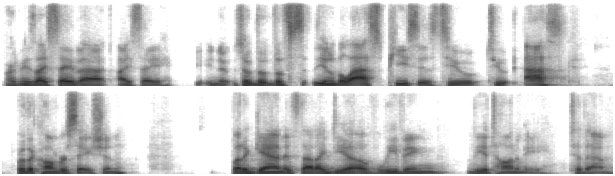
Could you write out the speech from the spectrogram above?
pardon me, is I say that I say you know so the the you know the last piece is to to ask for the conversation, but again, it's that idea of leaving the autonomy to them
